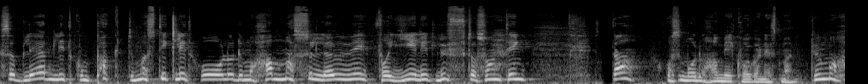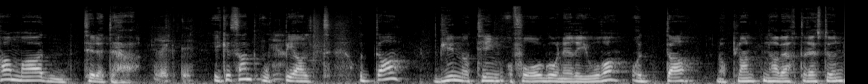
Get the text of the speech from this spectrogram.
så blir den litt kompakt. Du må stikke litt hull, og du må ha masse løv i for å gi litt luft og sånne ting. Da, Og så må du ha mikroorganismen. Du må ha maten til dette her. Riktig. Ikke sant? Oppi alt. Og da begynner ting å foregå nede i jorda, og da, når planten har vært der en stund,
